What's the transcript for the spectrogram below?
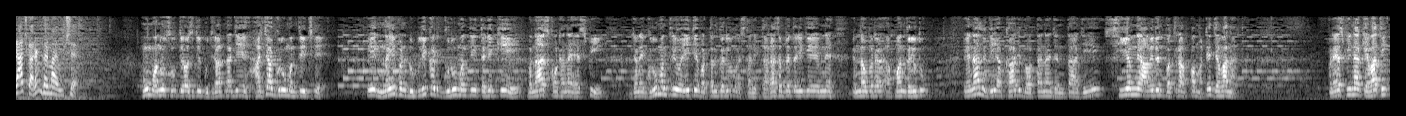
રાજકારણ ગરમાયું છે. હું માનું છું તેવા સુધી ગુજરાતના જે હાચા ગૃહમંત્રી છે, એ નહીં પણ ડુપ્લિકેટ ગૃહમંત્રી તરીકે બનાસકાંઠાના એસપી જાણે ગૃહમંત્રીઓ એ તે વર્તન કર્યું, સ્થાનિક ધારાસભ્ય તરીકે એમને એમના ઉપર અપમાન કર્યું હતું. એના લીધે આખા જ દોતાના જનતા આજે સીએમને આવેદન પત્ર આપવા માટે જવાના હતા. પણ એસપીના કહેવાથી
